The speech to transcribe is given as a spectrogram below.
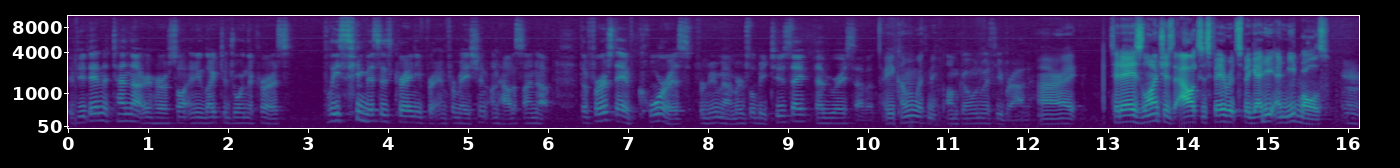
If you didn't attend that rehearsal and you'd like to join the chorus, please see Mrs. Cranny for information on how to sign up. The first day of chorus for new members will be Tuesday, February 7th. Are you coming with me? I'm going with you, Brad. All right. Today's lunch is Alex's favorite spaghetti and meatballs. Mm.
